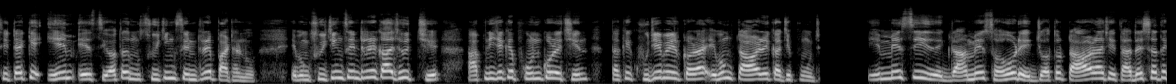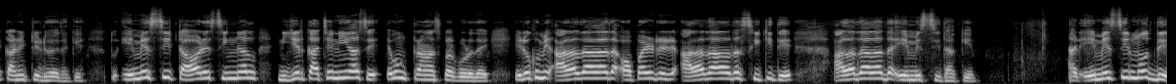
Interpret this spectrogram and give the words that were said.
সেটাকে এমএসসি অর্থাৎ সুইচিং সেন্টারে পাঠানো। এবং সুইচিং সেন্টারের কাজ হচ্ছে, আপনি যাকে ফোন করেছেন তাকে খুঁজে বের করা এবং টাওয়ারের কাছে পৌঁছা এমএসসি গ্রামে শহরে যত টাওয়ার আছে তাদের সাথে কানেক্টেড হয়ে থাকে। তো এমএসসি টাওয়ারের সিগন্যাল নিজের কাছে নিয়ে আসে এবং ট্রান্সফার করে দেয়। এরকমই আলাদা আলাদা অপারেটরের আলাদা আলাদা সিটিতে আলাদা আলাদা এমএসসি থাকে। আর এমএসসির মধ্যে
